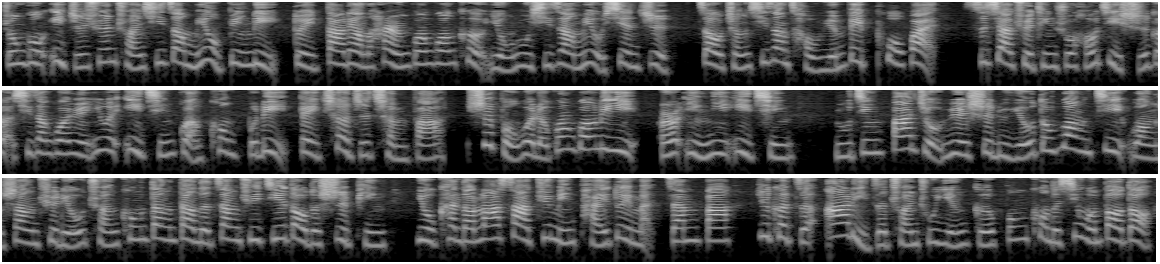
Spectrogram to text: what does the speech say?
中共一直宣传西藏没有病例，对大量的汉人观光客涌入西藏没有限制，造成西藏草原被破坏。私下却听说好几十个西藏官员因为疫情管控不力被撤职惩罚，是否为了观光利益而隐匿疫情？如今八九月是旅游的旺季，网上却流传空荡荡的藏区街道的视频，又看到拉萨居民排队买糌粑，日喀则阿里则传出严格封控的新闻报道，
